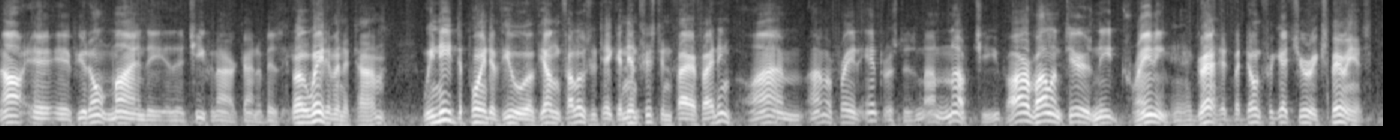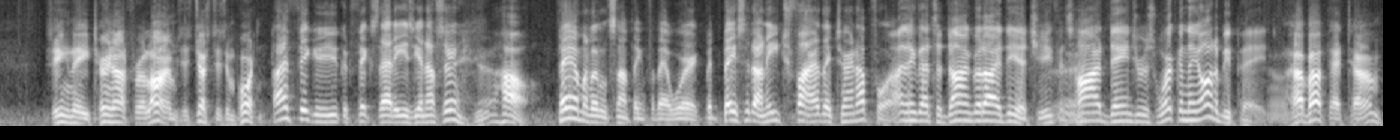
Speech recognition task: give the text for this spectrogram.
now, if you don't mind, the, the chief and I are kind of busy. Well, wait a minute, Tom. We need the point of view of young fellows who take an interest in firefighting. I'm, I'm afraid interest is not enough, Chief. Our volunteers need training. Yeah, granted, but don't forget your experience. Seeing they turn out for alarms is just as important. I figure you could fix that easy enough, sir. Yeah, how? Pay them a little something for their work, but base it on each fire they turn up for. I think that's a darn good idea, Chief. It's hard, dangerous work, and they ought to be paid. Uh, how about that, Tom?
